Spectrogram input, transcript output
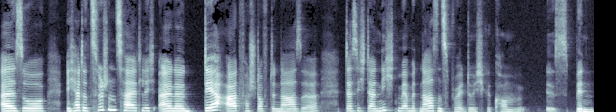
Also, ich hatte zwischenzeitlich eine derart verstopfte Nase, dass ich da nicht mehr mit Nasenspray durchgekommen ist, bin.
